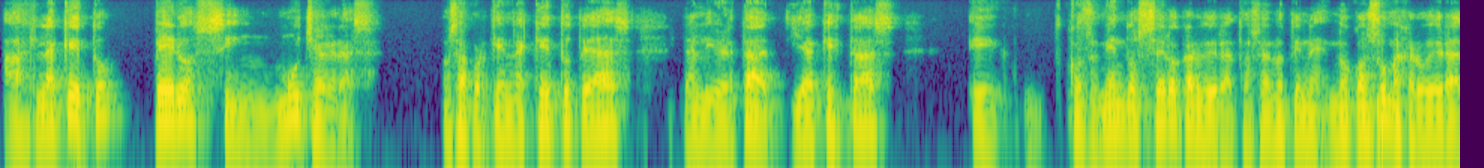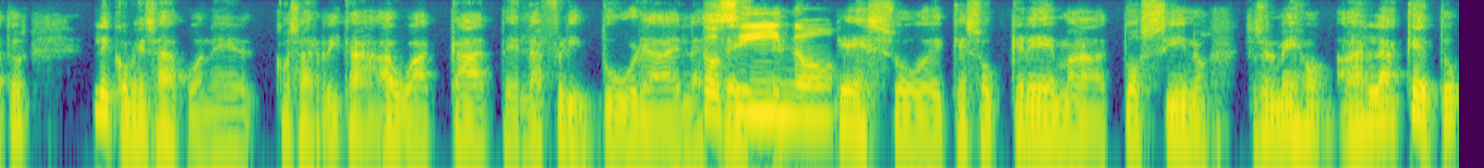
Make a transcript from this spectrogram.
haz la keto, pero sin mucha grasa. O sea, porque en la keto te das la libertad, ya que estás eh, consumiendo cero carbohidratos, o sea, no, tiene, no consumes carbohidratos, le comienzas a poner cosas ricas, aguacate, la fritura, el aceite, tocino. queso, eh, queso crema, tocino. Entonces él me dijo, haz la keto,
